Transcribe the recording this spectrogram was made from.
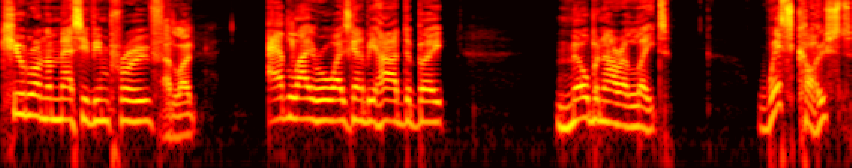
Kilda on a massive improve. Adelaide. Adelaide are always going to be hard to beat. Melbourne are elite. West Coast,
